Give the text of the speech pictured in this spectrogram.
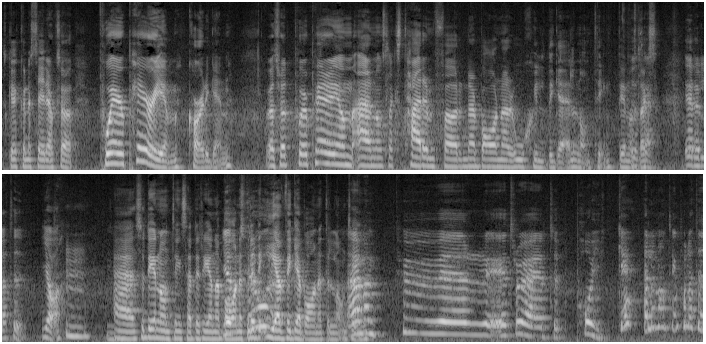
ska jag kunna säga det också, Puerperium Cardigan. Och jag tror att puerperium är någon slags term för när barn är oskyldiga eller någonting. Det är någon slags, Är det latin? ja. Mm. Så det är någonting så här, det rena barnet eller tror- det eviga barnet eller någonting. Nej men puer, jag tror jag är typ pojke eller någonting på latin.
